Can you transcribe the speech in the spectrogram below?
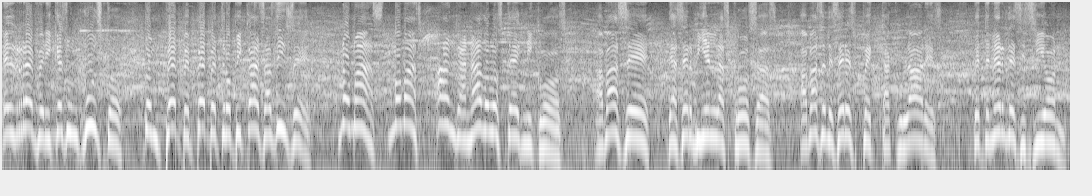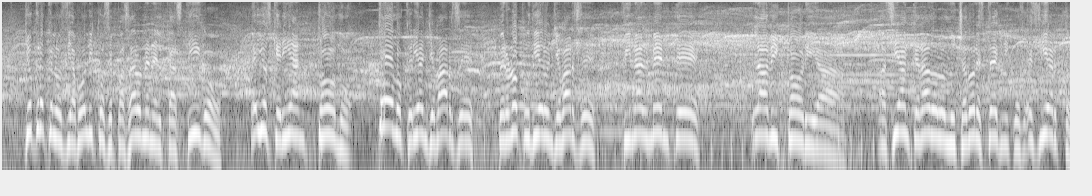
el referee, que es un justo. Don Pepe, Pepe Tropicazas dice: No más, no más. Han ganado los técnicos a base de hacer bien las cosas, a base de ser espectaculares, de tener decisión. Yo creo que los diabólicos se pasaron en el castigo. Ellos querían todo, todo querían llevarse, pero no pudieron llevarse finalmente la victoria. Así han quedado los luchadores técnicos, es cierto.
